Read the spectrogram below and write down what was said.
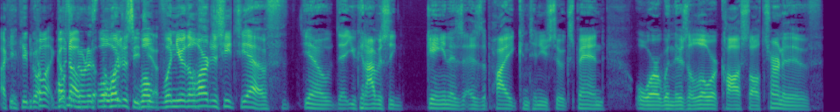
I can keep going. go- also no, known as well, the largest when, ETF. Well, when you're the largest ETF, you know that you can obviously gain as as the pie continues to expand, or when there's a lower cost alternative,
